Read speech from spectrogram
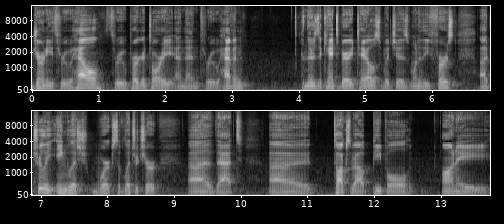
journey through hell, through purgatory, and then through heaven. And there's the Canterbury Tales, which is one of the first uh, truly English works of literature uh, that uh, talks about people on a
